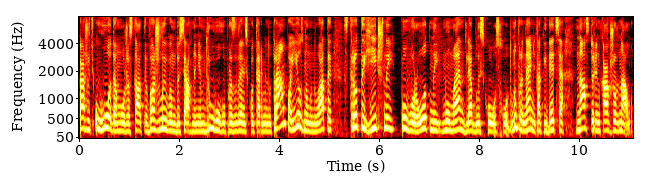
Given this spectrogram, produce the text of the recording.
Кажуть, угода може стати важливим досягненням другого президентського терміну Трампа і ознаменувати стратегічний поворотний момент для близького сходу. Ну, принаймні, так йдеться на сторінках журналу.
